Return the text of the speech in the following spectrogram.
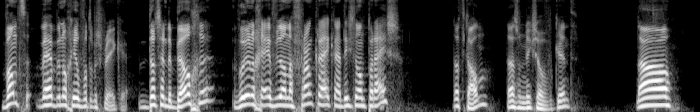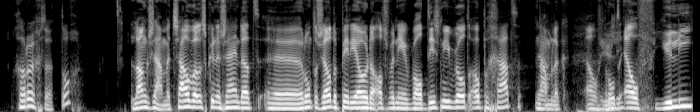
Want we hebben nog heel veel te bespreken. Dat zijn de Belgen. Wil je nog even dan naar Frankrijk, naar Disneyland Parijs? Dat kan. Daar is nog niks over bekend. Nou, geruchten, toch? Langzaam. Het zou wel eens kunnen zijn dat eh, rond dezelfde periode als wanneer Walt Disney World open gaat, namelijk 11 juli. rond 11 juli,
